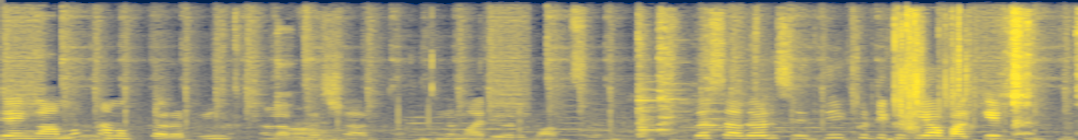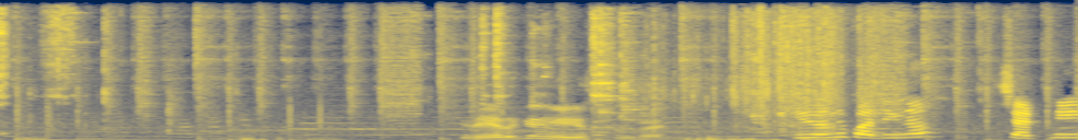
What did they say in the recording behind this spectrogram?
தேங்காம நமக்கு கருவேப்பிலை நல்லா ஃப்ரெஷ்ஷாக இருக்கும். இந்த மாதிரி ஒரு பாக்ஸ் ப்ளஸ் அதோட சேர்த்து குட்டி குட்டியா பக்கெட் இது எதுக்குங்க யூஸ் பண்றாங்க இது வந்து பாத்தீங்கன்னா சட்னி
